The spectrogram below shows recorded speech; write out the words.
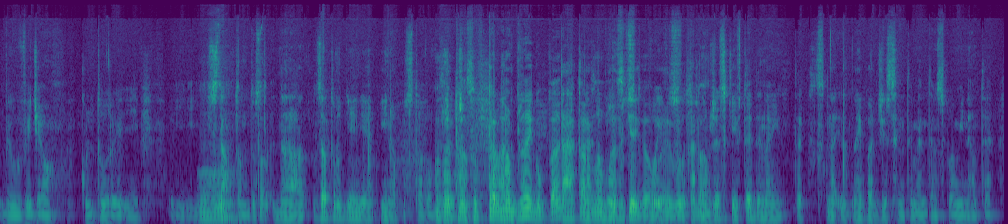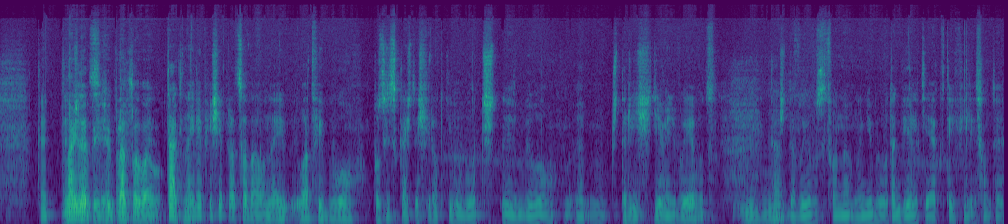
był Wydział Kultury i, i Mhm. stamtąd dosta- na zatrudnienie i na podstawowe No za rzeczy. czasów Tarnobrzegu, tak? Tak, Tarnobrzeskiego tak, województwo województwa. tarnobrzeskie i wtedy naj, tak, naj, najbardziej z sentymentem wspominam te, te, te Najlepiej czasy. się pracowało. Tak, najlepiej się pracowało. Najłatwiej było pozyskać te środki, bo było, cz- było em, 49 województw. Mhm. Każde województwo no, no nie było tak wielkie, jak w tej chwili są te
